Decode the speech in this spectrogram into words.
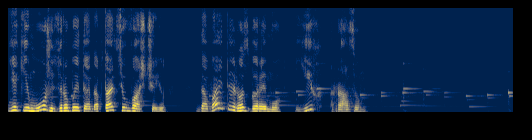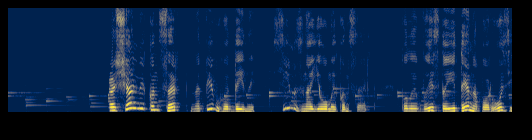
які можуть зробити адаптацію важчою. Давайте розберемо їх разом. Прощальний концерт на півгодини. Всім знайомий концерт. Коли ви стоїте на порозі,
